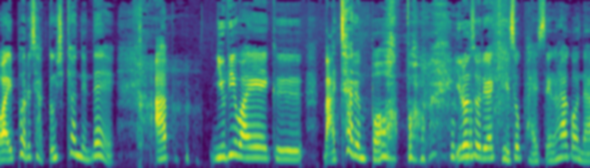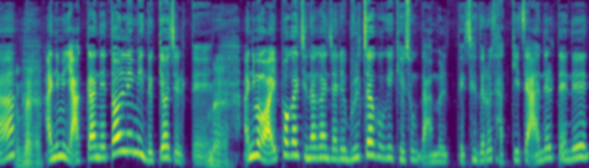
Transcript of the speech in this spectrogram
와이퍼를 작동시켰는데 앞 유리와의 그 마찰은 뻑뻑 이런 소리가 계속 발생을 하거나 네. 아니면 약간의 떨림이 느껴질 때 네. 아니면 와이퍼가 지나간 자리에 물자국이 계속 남을 때 제대로 닦이지 않을 때는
